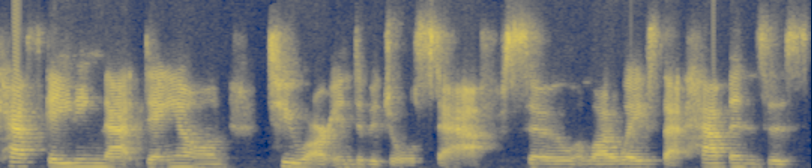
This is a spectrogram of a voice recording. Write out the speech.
cascading that down to our individual staff. So a lot of ways that happens is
